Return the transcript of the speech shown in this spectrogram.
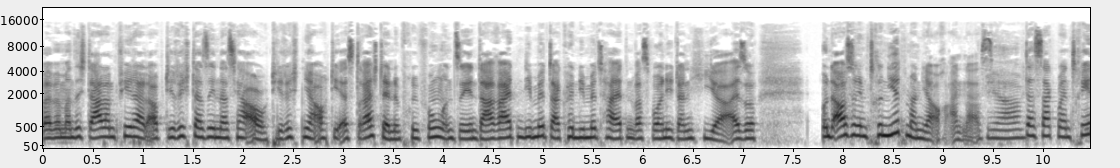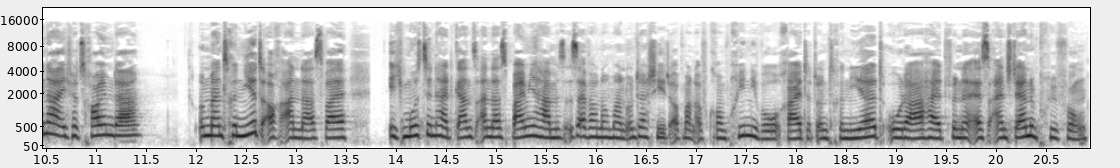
weil wenn man sich da dann Fehler erlaubt, die Richter sehen das ja auch, die richten ja auch die S3-Stände-Prüfung und sehen, da reiten die mit, da können die mithalten, was wollen die dann hier? Also und außerdem trainiert man ja auch anders. Ja. Das sagt mein Trainer, ich vertraue ihm da. Und man trainiert auch anders, weil ich muss den halt ganz anders bei mir haben. Es ist einfach nochmal ein Unterschied, ob man auf Grand Prix-Niveau reitet und trainiert oder halt für eine S1-Sterne-Prüfung.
